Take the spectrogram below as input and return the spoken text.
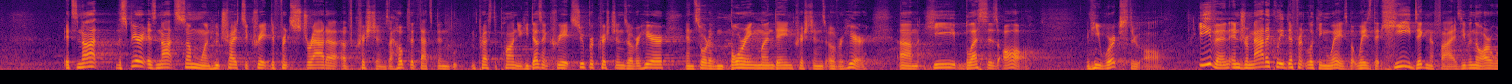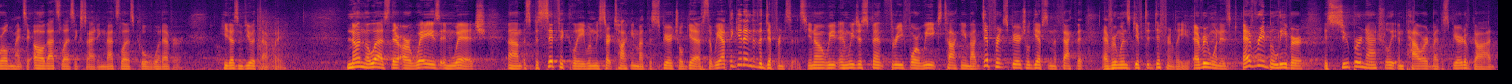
It's not, the Spirit is not someone who tries to create different strata of Christians. I hope that that's been impressed upon you. He doesn't create super Christians over here and sort of boring, mundane Christians over here. Um, he blesses all, and He works through all, even in dramatically different looking ways, but ways that He dignifies, even though our world might say, oh, that's less exciting, that's less cool, whatever. He doesn't view it that way. Nonetheless, there are ways in which, um, specifically when we start talking about the spiritual gifts, that we have to get into the differences. You know, we, and we just spent three, four weeks talking about different spiritual gifts and the fact that everyone's gifted differently. Everyone is, every believer is supernaturally empowered by the Spirit of God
